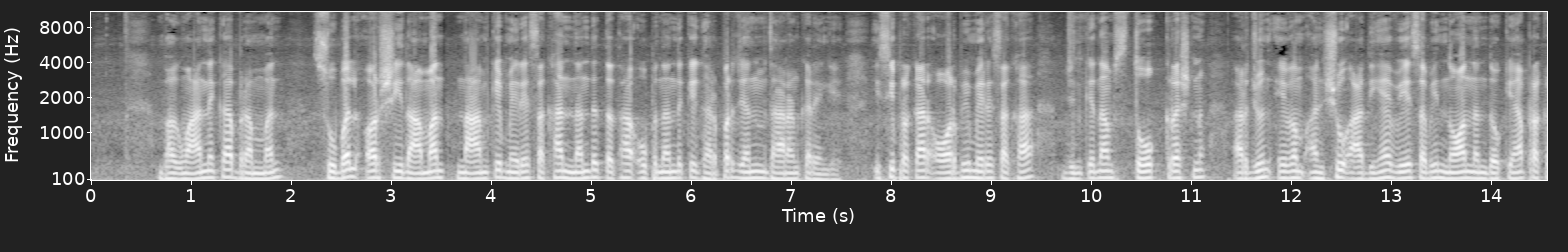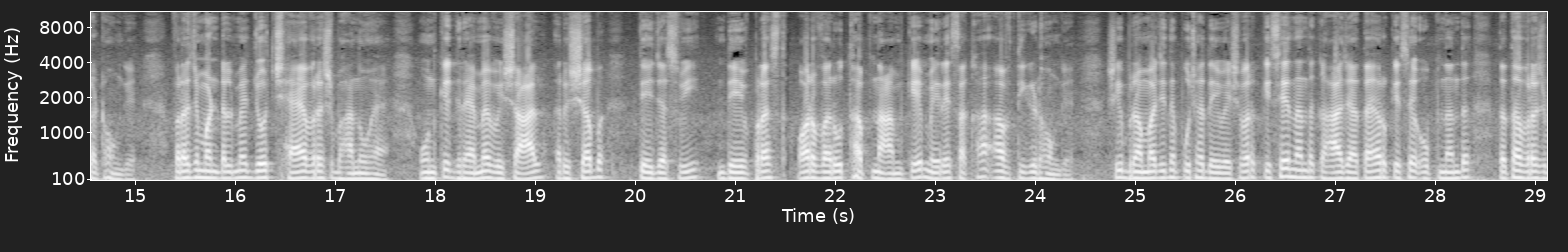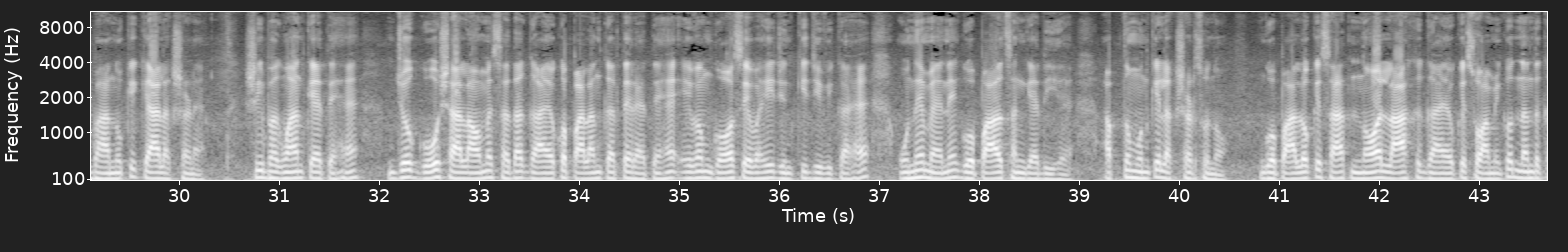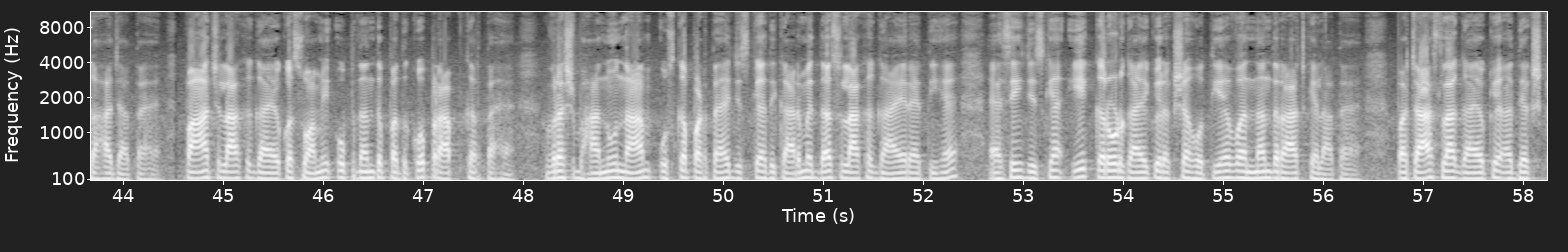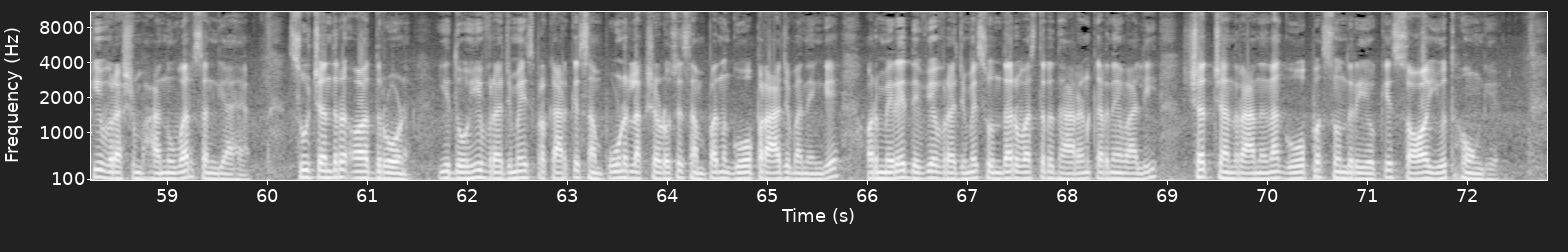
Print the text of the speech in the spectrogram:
भगवान ने कहा, ब्राह्मण सुबल और श्रीदामन नाम के मेरे सखा नंद तथा उपनंद के घर पर जन्म धारण करेंगे। इसी प्रकार और भी मेरे सखा, जिनके नाम स्तोक, कृष्ण, अर्जुन एवं अंशु आदि हैं, वे सभी नौ नंदों के यहाँ प्रकट होंगे। व्रजमंडल में जो छह वृष भानु हैं, उनके गृह में विशाल, ऋषभ, तेजस्वी, देवप्रस्थ और वरुथप नाम के मेरे सखा अवतीर्ण होंगे। श्री ब्रह्मा जी ने पूछा, देवेश्वर, किसे नंद कहा जाता है और किसे उपनंद तथा वृषभानु के क्या लक्षण है? श्री भगवान कहते हैं, जो गौशालाओं में सदा गायों का पालन करते रहते हैं, एवं गौ से वही जिनकी जीविका है, उन्हें मैंने गोपाल संज्ञा दी है। अब तुम उनके लक्षण सुनो। गोपालों के साथ नौ लाख गायों के स्वामी को नंद कहा जाता है। पाँच लाख गायों का स्वामी उपनंद पद को प्राप्त करता है। वृष भानु नाम उसका पड़ता है, जिसके अधिकार में दस लाख गायें रहती हैं। ऐसे ही जिसके यहाँ एक करोड़ गायों की रक्षा होती है, वह नंद राज कहलाता है। पचास लाख गायों के अध्यक्ष की वृष भानुवर संज्ञा है। सुचंद्र और द्रोण, ये दो ही व्रज में इस प्रकार के संपूर्ण लक्षणों से संपन्न गोपराज बनेंगे और मेरे दिव्य व्रज में सुंदर वस्त्र धारण करने वाली शत चंद्रानना गोप सुंदरियों के सौ युद्ध होंगे।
